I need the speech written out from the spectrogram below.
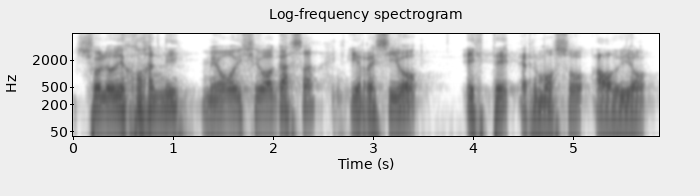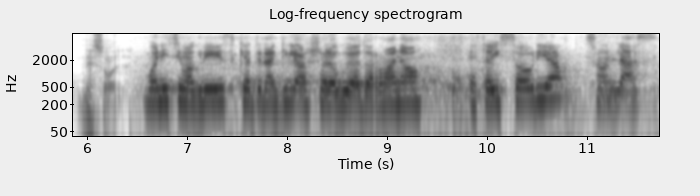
yo lo dejo a Andy, me voy, llego a casa y recibo este hermoso audio de Sol. Buenísimo, Chris. Quédate tranquilo, yo lo cuido a tu hermano. Estoy sobria. Son las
